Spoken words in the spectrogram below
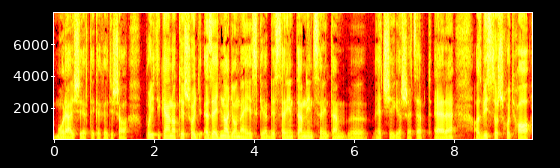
morális értékeket is a politikának, és hogy ez egy nagyon nehéz kérdés szerintem, nincs szerintem ö, egységes recept erre. Az biztos, hogy ha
